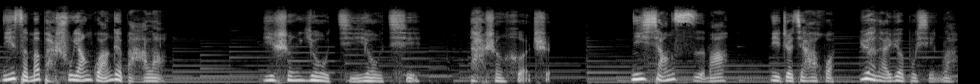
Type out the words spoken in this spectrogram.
你怎么把输氧管给拔了？医生又急又气，大声呵斥：“你想死吗？你这家伙越来越不行了。”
